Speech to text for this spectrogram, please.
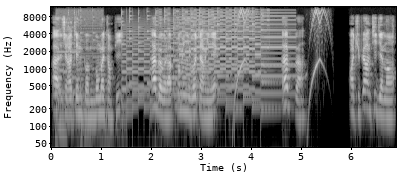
Ah, j'ai raté une pomme. Bon, bah tant pis. Ah bah voilà, premier niveau terminé. Hop. On récupère un petit diamant.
